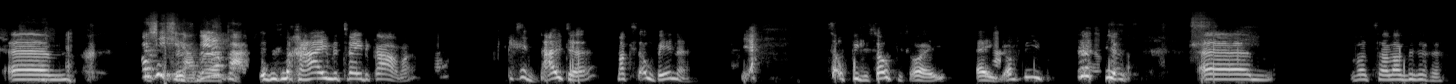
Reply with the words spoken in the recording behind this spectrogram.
Ehm, Waar zit je dus, nou? Binnen eh, of buiten? dit is mijn geheime tweede kamer. Ik zit buiten, maar ik zit ook binnen. Ja, zo filosofisch hoor. hé. Of niet? ja. Ehm, wat zou ik nou zeggen?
